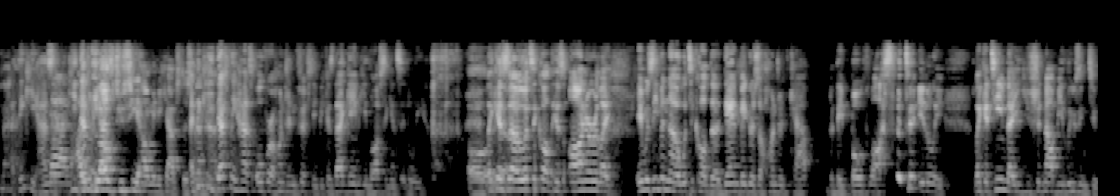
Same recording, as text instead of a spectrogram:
man I think he has. Man, like, he I would love has. to see how many caps this I man think he has. definitely has over 150 because that game he lost against Italy. Oh, like yeah. his uh, what's it called? His honor, like it was even uh, what's it called? The Dan Biggar's 100 cap. but they both lost to Italy, like a team that you should not be losing to,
